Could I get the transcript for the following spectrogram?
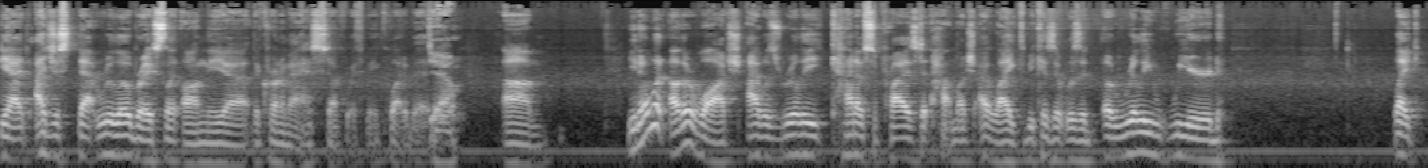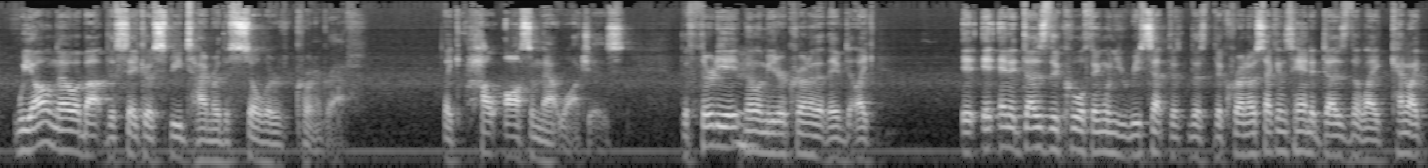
yeah, I I just that rouleaux bracelet on the uh, the Chronomat has stuck with me quite a bit. Yeah, Um, You know what other watch I was really kind of surprised at how much I liked because it was a, a really weird. Like we all know about the Seiko Speed Timer, the solar chronograph, like how awesome that watch is. The 38 hmm. millimeter chrono that they've done, like it, it and it does the cool thing when you reset the the, the chrono seconds hand. It does the like kind of like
